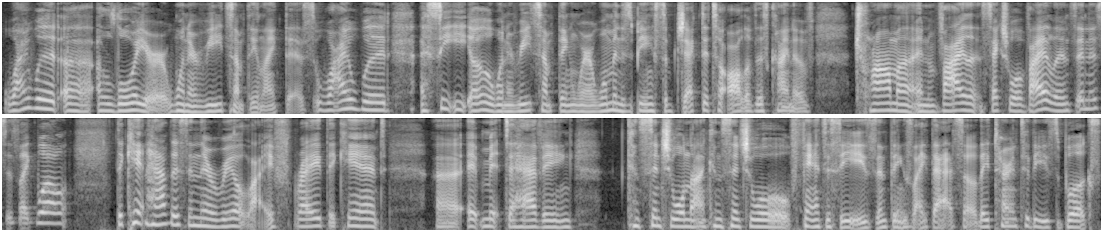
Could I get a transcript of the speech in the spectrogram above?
Why would a, a lawyer want to read something like this? Why would a ceo want to read something where a woman is being subjected to all of this kind of trauma and violence sexual violence? And it's just like well they can't have this in their real life right? They can't uh, admit to having consensual, non consensual fantasies and things like that. So they turn to these books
